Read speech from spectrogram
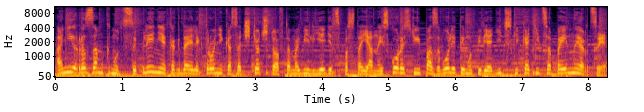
Они разомкнут сцепление, когда электроника сочтет, что автомобиль едет с постоянной скоростью и позволит ему периодически катиться по инерции,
